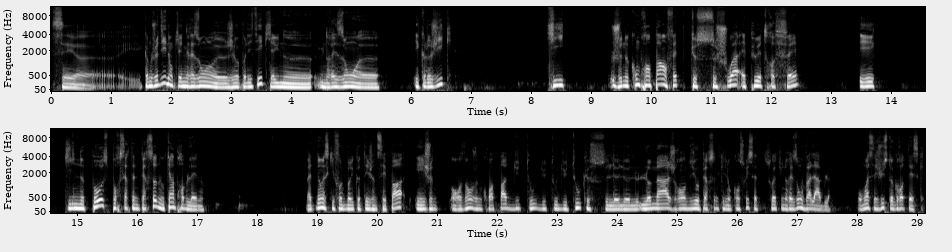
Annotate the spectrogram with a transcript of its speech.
c'est euh, comme je dis, donc il y a une raison euh, géopolitique, il y a une, euh, une raison euh, écologique qui je ne comprends pas en fait que ce choix ait pu être fait et qu'il ne pose pour certaines personnes aucun problème. Maintenant, est-ce qu'il faut le boycotter? Je ne sais pas. Et je, en revanche, je ne crois pas du tout, du tout, du tout que l'hommage rendu aux personnes qui l'ont construit soit une raison valable. Pour moi, c'est juste grotesque.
